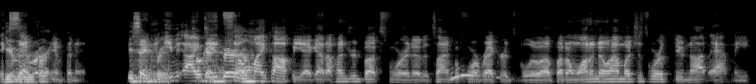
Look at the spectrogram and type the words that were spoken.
except for infinite. Except I, for even- I okay, did sell enough. my copy. I got a hundred bucks for it at a time before records blew up. I don't want to know how much it's worth. Do not at me.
